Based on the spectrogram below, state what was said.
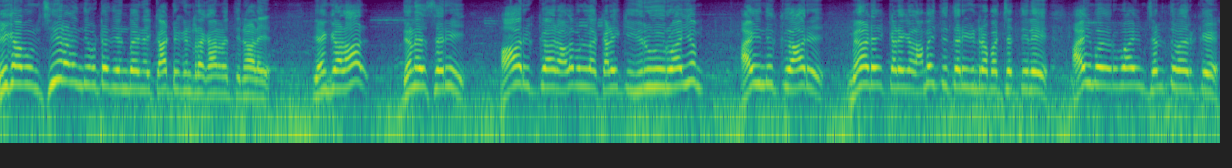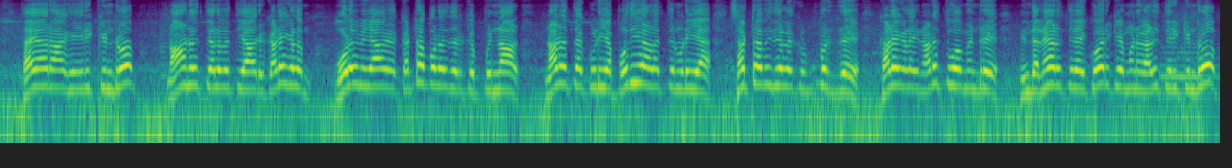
மிகவும் சீரழிந்து விட்டது என்பதனை காட்டுகின்ற காரணத்தினாலே. எங்களால் தினசரி ஆறுக்கு ஆறு அளவுள்ள கடைக்கு இருபது ரூபாயும் ஐந்துக்கு ஆறு மேடை கடைகள் அமைத்து தருகின்ற பட்சத்திலே ஐம்பது ரூபாயும் செலுத்துவதற்கு தயாராக இருக்கின்றோம். நானூற்றி எழுபத்தி ஆறு கடைகளும் முழுமையாக கட்டப்படுவதற்கு பின்னால் நடத்தக்கூடிய பொதியாளத்தினுடைய சட்ட விதிகளுக்கு உட்பட்டு கடைகளை நடத்துவோம் என்று இந்த நேரத்திலே கோரிக்கை மனு அளித்திருக்கின்றோம்.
